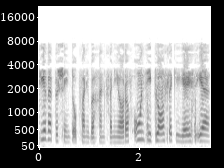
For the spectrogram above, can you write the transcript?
7% op van die begin van die jaar af. Ons hier plaaslike JSE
